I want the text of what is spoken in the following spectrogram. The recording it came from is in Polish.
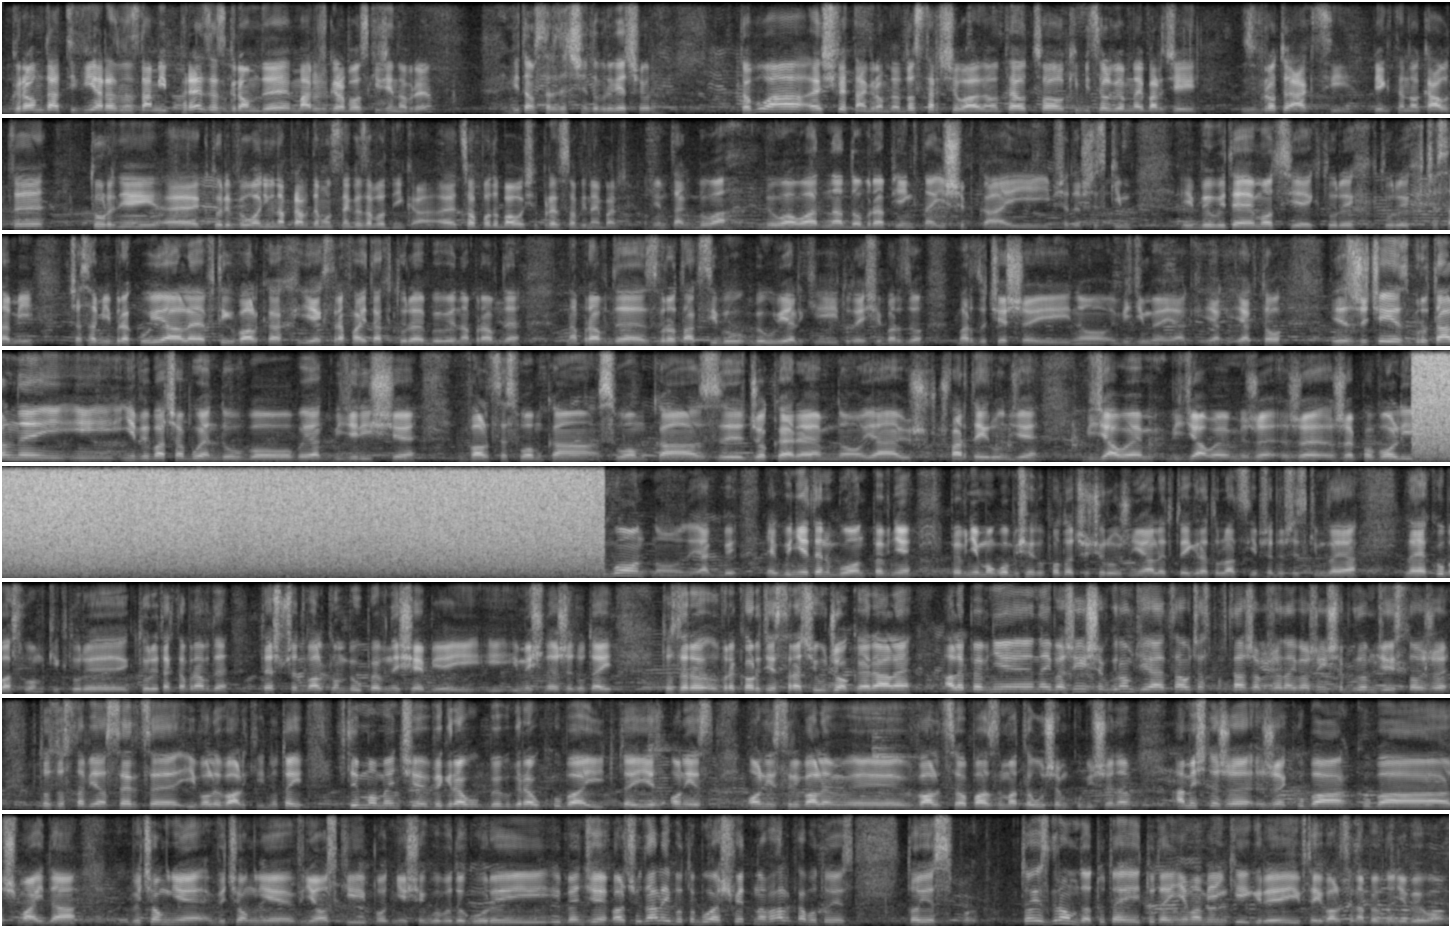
Gromda TV, a razem z nami prezes Gromdy, Mariusz Grabowski. Dzień dobry. Witam serdecznie, dobry wieczór. To była e, świetna Gromda, dostarczyła no, to, co kibice lubią najbardziej, zwroty akcji, piękne nokauty, turniej, e, który wyłonił naprawdę mocnego zawodnika. E, co podobało się prezesowi najbardziej? Powiem tak, była, była ładna, dobra, piękna i szybka i przede wszystkim były te emocje, których, których czasami, czasami brakuje, ale w tych walkach i ekstrafajtach, które były naprawdę, naprawdę zwrot akcji był, był wielki i tutaj się bardzo, bardzo cieszę i no, widzimy jak, jak, jak to jest, życie jest brutalne i, i nie wybacza błędów, bo, bo jak widzieliście w walce Słomka, Słomka z Jokerem, no ja już w czwartej rundzie widziałem, widziałem że, że, że powoli błąd, no jakby, jakby nie ten błąd, pewnie, pewnie mogłoby się tu potoczyć różnie, ale tutaj gratulacje przede wszystkim dla, dla Jakuba Słomki, który, który tak naprawdę też przed walką był pewny siebie i, i, i myślę, że tutaj to zero w rekordzie stracił Joker, ale, ale pewnie najważniejsze w gromdzie, ja cały czas powtarzam, że najważniejsze w gromdzie jest to, że kto zostawia serce i wolę walki. No tutaj w tym momencie wygrał, wygrał Kuba i tutaj jest, on, jest, on jest rywalem y, w walce o pas z Mateuszem Kubiszynem, a myślę, że, że Kuba, Kuba Szmajda wyciągnie, wyciągnie wnioski, podniesie głowę do góry i, i będzie walczył dalej, bo to była świetna walka, bo to jest, to jest, to jest Gromda. Tutaj, tutaj nie ma miękkiej gry i w tej walce na pewno nie było.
